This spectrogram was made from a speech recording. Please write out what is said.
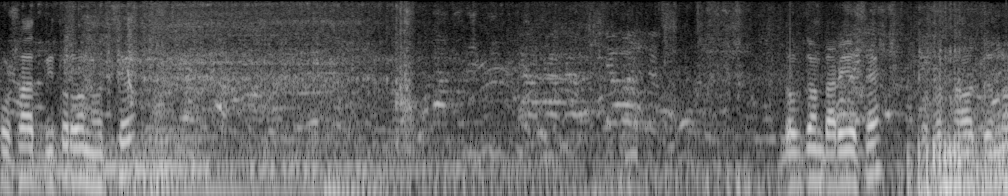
প্রসাদ বিতরণ হচ্ছে। লোকজন দাঁড়িয়েছে প্রসাদ নেওয়ার জন্য।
